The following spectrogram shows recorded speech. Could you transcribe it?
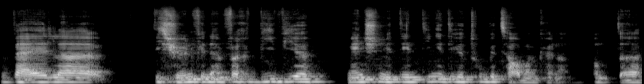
weil äh, ich schön finde einfach, wie wir Menschen mit den Dingen, die wir tun, bezaubern können. Und äh,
